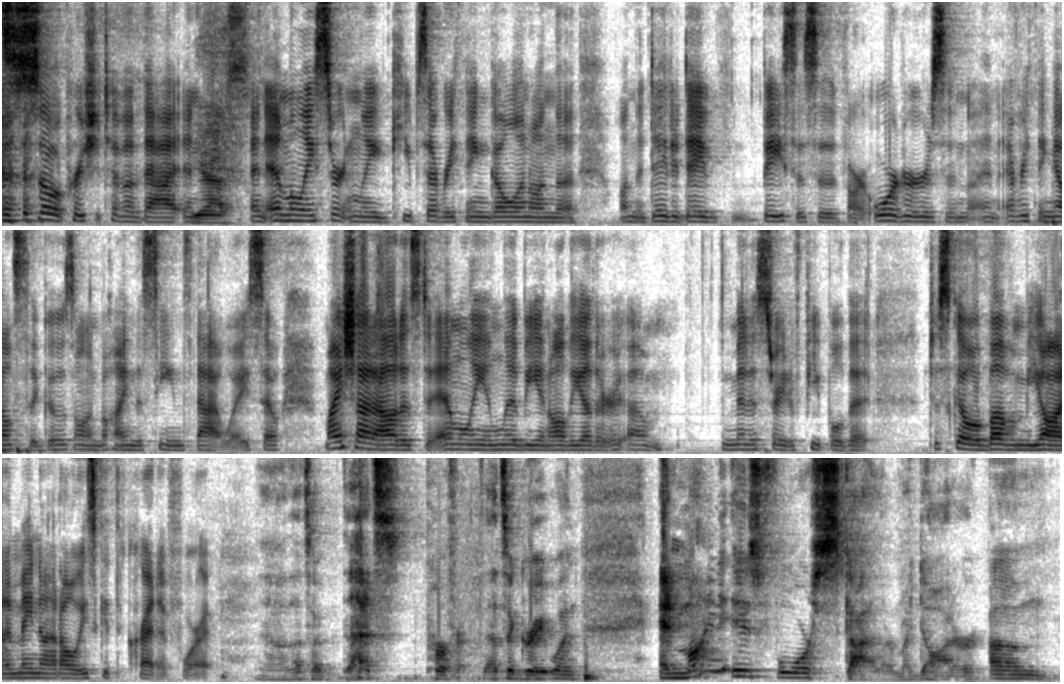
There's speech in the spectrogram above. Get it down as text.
so appreciative of that, and Yes. and Emily certainly keeps everything going on the on the day to day basis of our orders and, and everything else that goes on behind the scenes that way. So my shout out is to Emily and Libby and all the other um, administrative people that just go above and beyond and may not always get the credit for it. No, that's a that's perfect. That's a great one. And mine is for Skylar, my daughter. Um,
